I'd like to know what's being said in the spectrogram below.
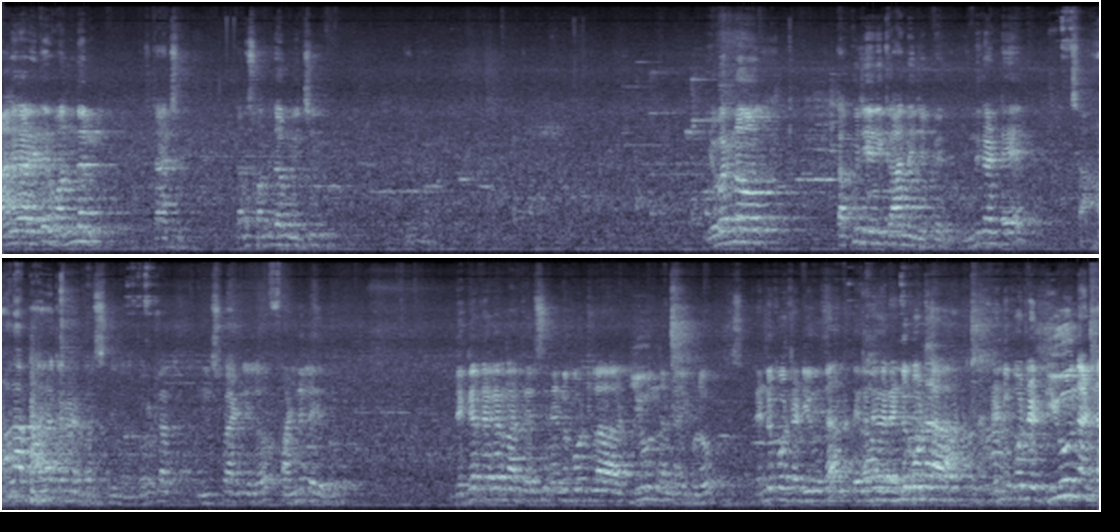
నాన్నగారు అయితే వందలు స్టాచ్యూ. తన సొంత డబ్బులు ఇచ్చి. ఎవరినో తప్పు చేయని కాదు నేను చెప్పేది. ఎందుకంటే చాలా బాధాకరమైన పరిస్థితి కోట్ల మున్సిపాలిటీలో ఫండ్ లేదు. దగ్గర దగ్గర నాకు తెలిసి రెండు కోట్ల డ్యూ ఉందంట ఇప్పుడు. రెండు కోట్ల డ్యూ ఉందా? దగ్గర దగ్గర రెండు కోట్ల రెండు కోట్ల డ్యూ ఉందంట.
